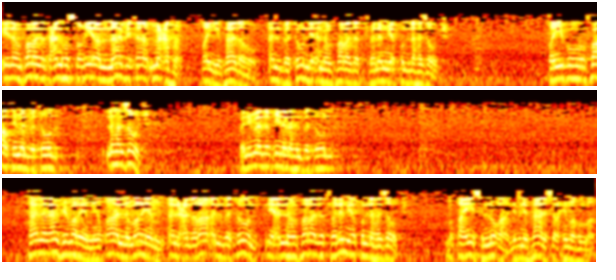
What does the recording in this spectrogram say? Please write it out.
إذا انفردت عنه الصغيرة النابتة معها. طيب هذا هو البتون لأنها انفردت فلم يكن لها زوج. طيب فاطمة البتول لها زوج. فلماذا قيل لها البتول؟ هذا الآن في مريم يقال لمريم العذراء البتول لأنها انفردت فلم يكن لها زوج. مقاييس اللغة لابن فارس رحمه الله.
